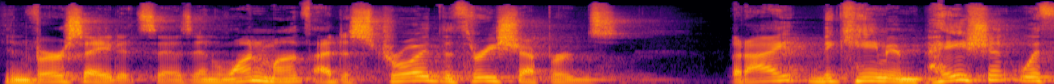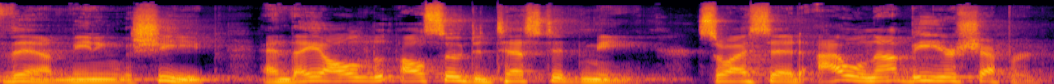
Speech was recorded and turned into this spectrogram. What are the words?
In verse 8 it says, In one month I destroyed the three shepherds but I became impatient with them, meaning the sheep, and they also detested me. So I said, I will not be your shepherd.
